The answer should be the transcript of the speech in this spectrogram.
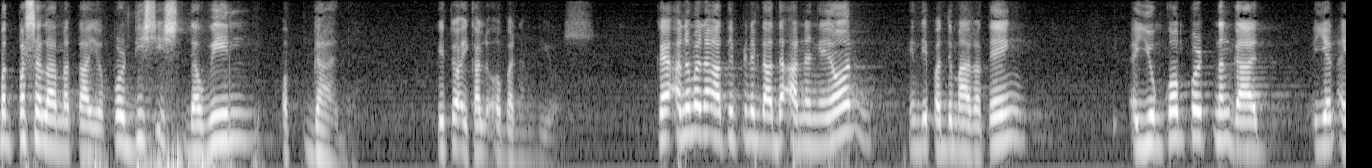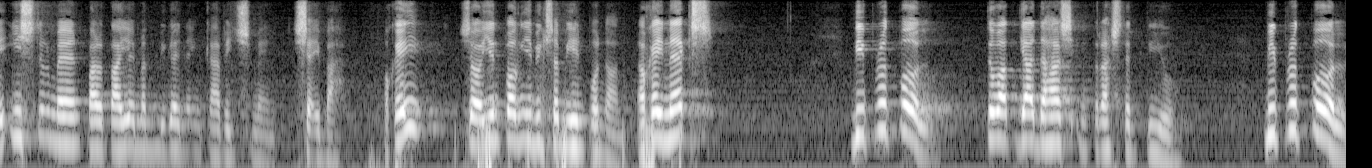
magpasalamat tayo, for this is the will of God. Ito ay kalooban ng kaya ano man ang ating pinagdadaanan ngayon, hindi pa dumarating, yung comfort ng God, yan ay instrument para tayo ay magbigay ng encouragement sa iba. Okay? So, yun po ang ibig sabihin po nun. Okay, next. Be fruitful to what God has entrusted to you. Be fruitful.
